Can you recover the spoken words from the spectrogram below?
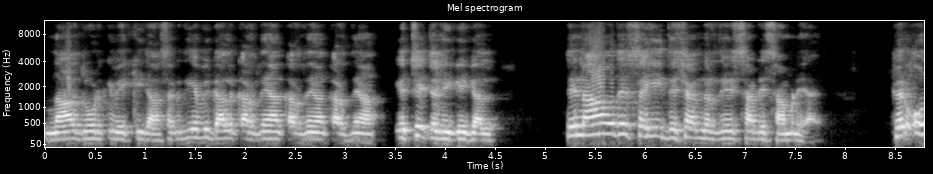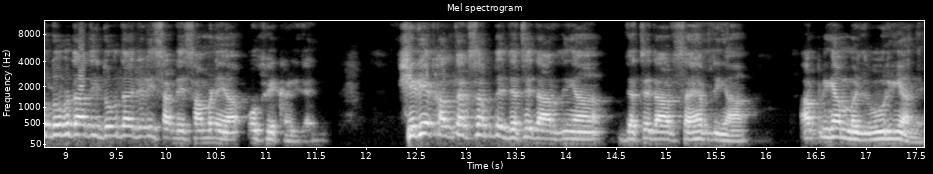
ਨਾਲ ਜੋੜ ਕੇ ਵੇਖੀ ਜਾ ਸਕਦੀ ਹੈ ਵੀ ਗੱਲ ਕਰਦਿਆਂ ਕਰਦਿਆਂ ਕਰਦਿਆਂ ਇੱਥੇ ਚਲੀ ਗਈ ਗੱਲ ਤੇ ਨਾ ਉਹਦੇ ਸਹੀ ਦਿਸ਼ਾ ਨਿਰਦੇਸ਼ ਸਾਡੇ ਸਾਹਮਣੇ ਆਏ। ਫਿਰ ਉਹ ਦੁਬਦਾ ਦੀ ਦੁਬਦਾ ਜਿਹੜੀ ਸਾਡੇ ਸਾਹਮਣੇ ਆ, ਉਹ ਫੇਰ ਖੜੀ ਰਹੀ ਸ਼੍ਰੀ ਅਕਾਲ ਤਖਤ ਸਾਹਿਬ ਦੇ ਜਥੇਦਾਰ ਦੀਆਂ ਜਥੇਦਾਰ ਸਾਹਿਬ ਦੀਆਂ ਆਪਣੀਆਂ ਮਜਬੂਰੀਆਂ ਨੇ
